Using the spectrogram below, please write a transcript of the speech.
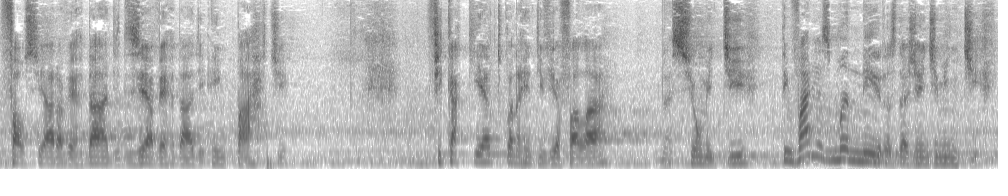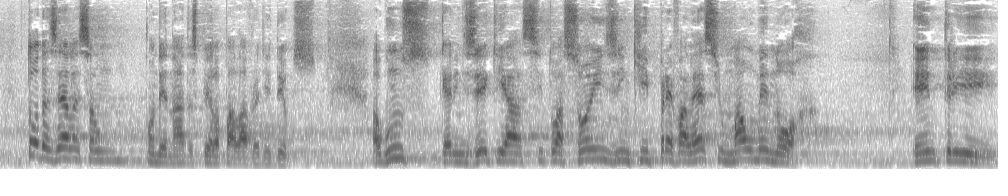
falsear a verdade, dizer a verdade em parte, ficar quieto quando a gente devia falar, né, se omitir. Tem várias maneiras da gente mentir. Todas elas são condenadas pela palavra de Deus. Alguns querem dizer que há situações em que prevalece o mal menor entre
